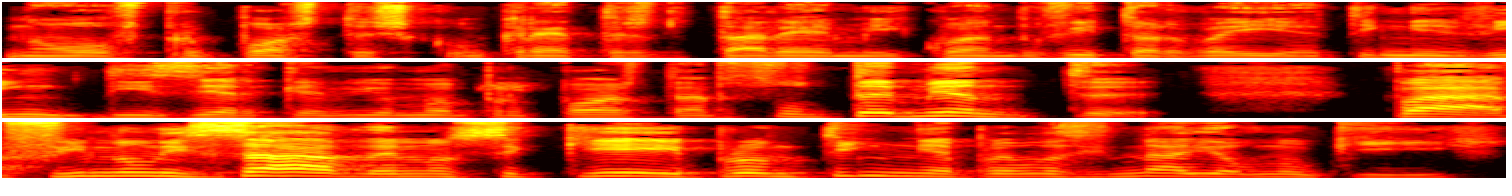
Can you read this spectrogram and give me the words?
Não houve propostas concretas do Taremi quando o Vítor Bahia tinha vindo dizer que havia uma proposta absolutamente pá, finalizada, não sei o quê, prontinha para ele assinar ele não quis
